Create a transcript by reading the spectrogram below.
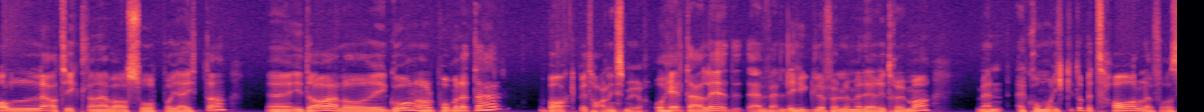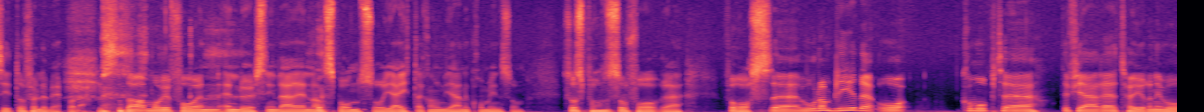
alle artiklene jeg var så på Geita i dag eller i går, når jeg holdt på med dette her, bak betalingsmur. Og helt ærlig, det er veldig hyggelig å følge med dere i Trauma, men jeg kommer ikke til å betale for å sitte og følge med på det. Så da må vi få en, en løsning der, en eller annen sponsor. Geita kan gjerne komme inn som, som sponsor for, for oss. hvordan blir det å komme opp til det fjerde, et høyere nivå,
